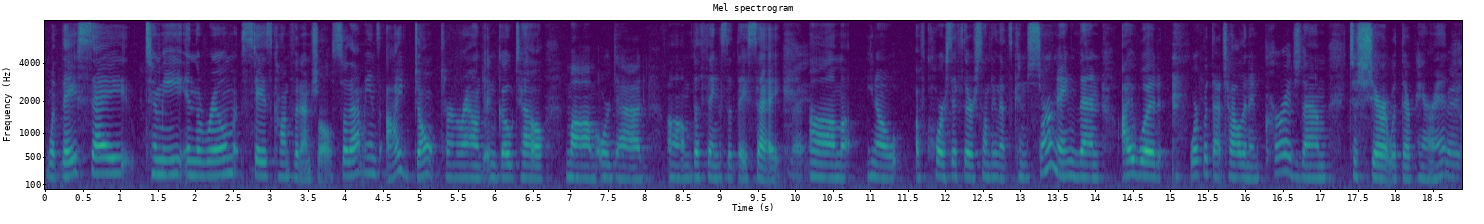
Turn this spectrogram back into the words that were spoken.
what they say to me in the room stays confidential. So that means I don't turn around and go tell mom or dad um, the things that they say. Right. Um, you know, of course, if there's something that's concerning, then I would work with that child and encourage them to share it with their parent Right.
